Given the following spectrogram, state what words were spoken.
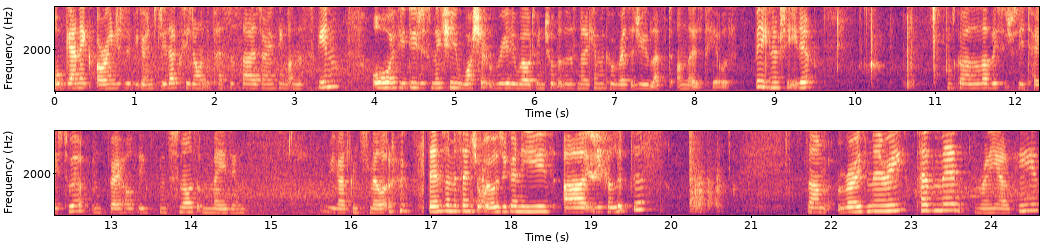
organic oranges if you're going to do that because you don't want the pesticides or anything on the skin. Or if you do, just make sure you wash it really well to ensure that there's no chemical residue left on those peels. But you can actually eat it. It's got a lovely citrusy taste to it. It's very healthy and smells amazing. You guys can smell it. then some essential oils you're going to use are eucalyptus, some rosemary, peppermint, I'm running out of here.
